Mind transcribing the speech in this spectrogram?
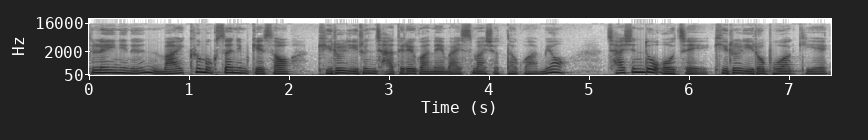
들레이니는 마이크 목사님께서 길을 잃은 자들에 관해 말씀하셨다고 하며 자신도 어제 길을 잃어보았기에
